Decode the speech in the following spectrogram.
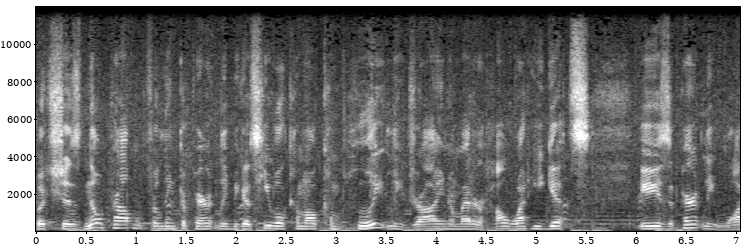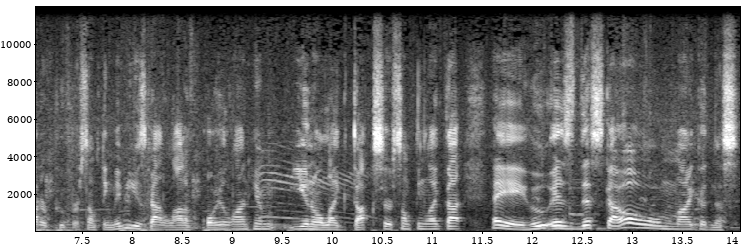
Which is no problem for Link apparently because he will come out completely dry no matter how wet he gets. He's apparently waterproof or something. Maybe he's got a lot of oil on him, you know, like ducks or something like that. Hey, who is this guy? Oh my goodness.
